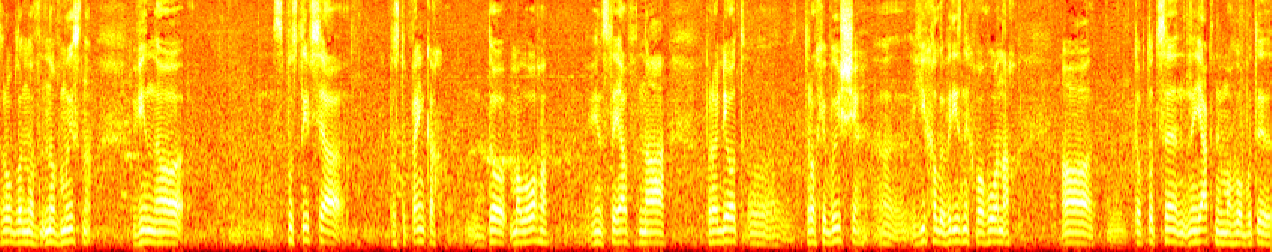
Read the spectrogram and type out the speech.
зроблено навмисно. Він спустився по ступеньках до малого. Він стояв на прольот трохи вище, е, їхали в різних вагонах. Тобто це ніяк не могло бути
